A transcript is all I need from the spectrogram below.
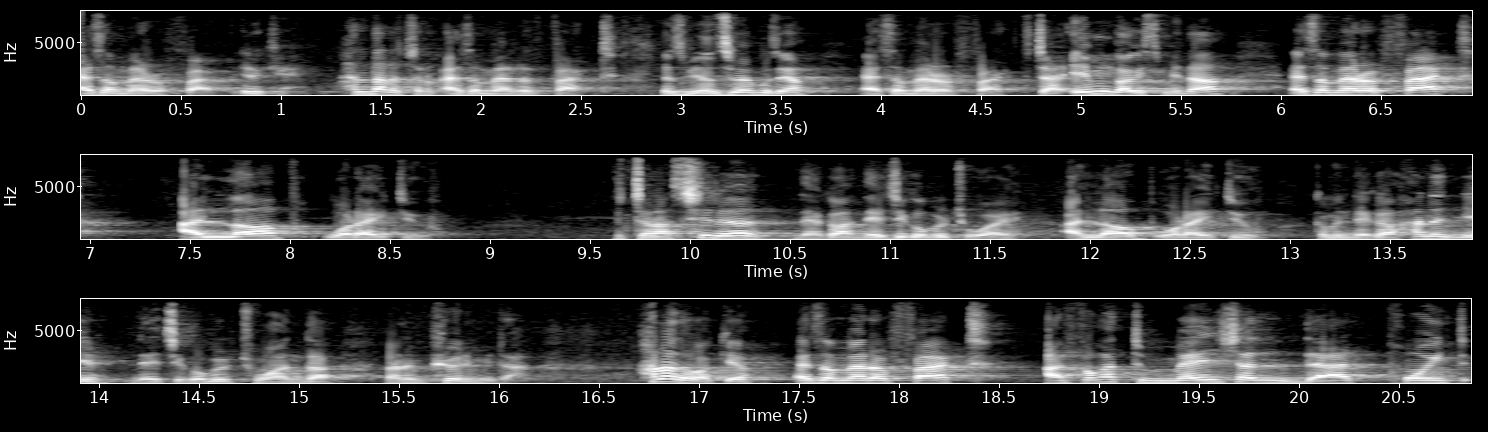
as a matter of fact 이렇게 한 단어처럼 as a matter of fact 연습 연습해 보세요 as a matter of fact 자 예문 가겠습니다 as a matter of fact I love what I do 있잖아 실은 내가 내 직업을 좋아해 I love what I do 그러면 내가 하는 일 내 직업을 좋아한다 라는 표현입니다 하나 더 갈게요 as a matter of fact I forgot to mention that point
